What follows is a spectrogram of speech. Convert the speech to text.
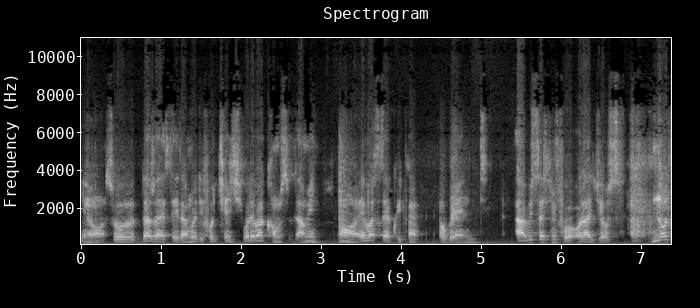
you know. So that's why I said I'm ready for change. Whatever comes, I mean, no, ever since I quit my job and I'll be searching for other jobs. Not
